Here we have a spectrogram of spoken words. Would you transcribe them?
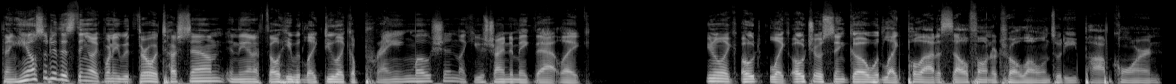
thing. He also did this thing like when he would throw a touchdown in the NFL, he would like do like a praying motion. Like he was trying to make that like you know, like o- like Ocho Cinco would like pull out a cell phone, or Terrell Owens would eat popcorn,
